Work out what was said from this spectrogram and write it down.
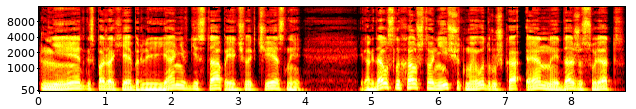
Нет, госпожа Хеберли, я не в гестапо, я человек честный. И когда услыхал, что они ищут моего дружка Энна и даже сулят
